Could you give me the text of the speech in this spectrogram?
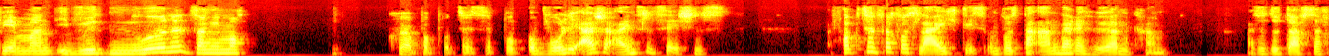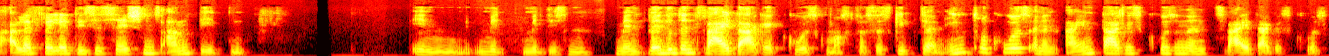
jemand, ich würde nur nicht sagen, ich mache Körperprozesse. Obwohl ich auch schon Einzelsessions, fragt einfach, was leicht ist und was der andere hören kann. Also du darfst auf alle Fälle diese Sessions anbieten. In, mit, mit diesen, wenn, wenn du den Zwei-Tage-Kurs gemacht hast. Es gibt ja einen Intro-Kurs, einen Eintageskurs und einen Zweitageskurs.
